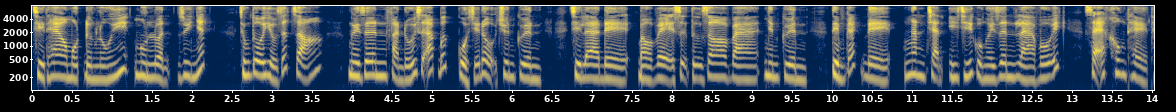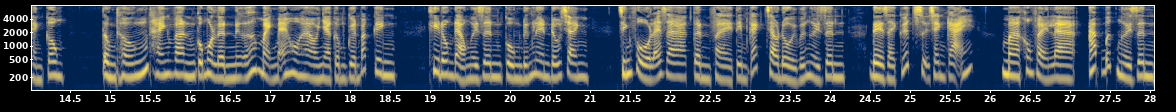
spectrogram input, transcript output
chỉ theo một đường lối ngôn luận duy nhất. Chúng tôi hiểu rất rõ, người dân phản đối sự áp bức của chế độ chuyên quyền chỉ là để bảo vệ sự tự do và nhân quyền, tìm cách để ngăn chặn ý chí của người dân là vô ích, sẽ không thể thành công. Tổng thống thánh Văn cũng một lần nữa mạnh mẽ hô hào nhà cầm quyền Bắc Kinh khi đông đảo người dân cùng đứng lên đấu tranh. Chính phủ lẽ ra cần phải tìm cách trao đổi với người dân để giải quyết sự tranh cãi, mà không phải là áp bức người dân,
